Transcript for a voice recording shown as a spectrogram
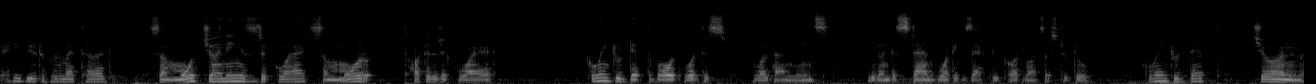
very beautiful method. Some more churning is required, some more thought is required. Go into depth about what this Vardhan means. You'll understand what exactly God wants us to do. Go into depth, churn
